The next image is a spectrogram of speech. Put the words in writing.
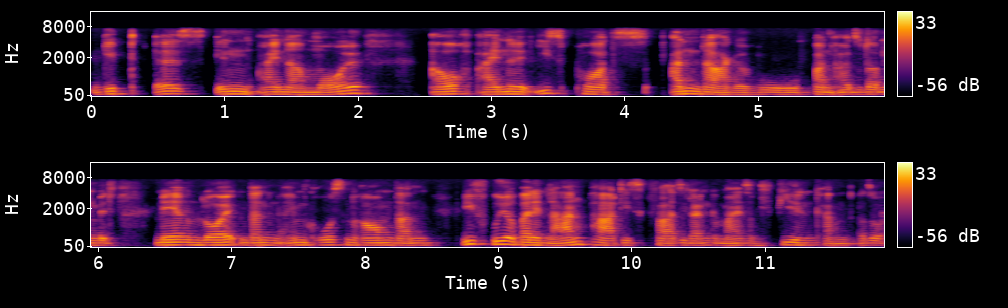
gibt es in einer Mall auch eine E-Sports-Anlage, wo man also dann mit mehreren Leuten dann in einem großen Raum dann, wie früher bei den LAN-Partys quasi dann gemeinsam spielen kann. Also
